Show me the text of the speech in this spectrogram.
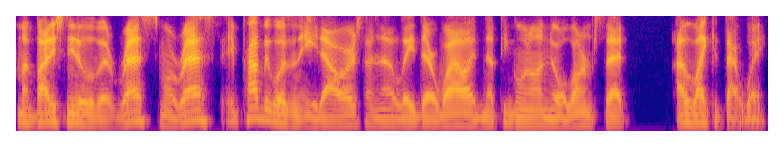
my body just needed a little bit of rest, more rest. It probably wasn't eight hours. And I laid there a while, I had nothing going on, no alarm set. I like it that way.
